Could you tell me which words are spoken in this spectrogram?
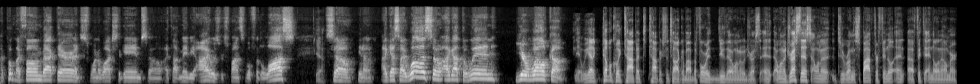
I put my phone back there and I just want to watch the game. So I thought maybe I was responsible for the loss. Yeah. So, you know, I guess I was. So I got the win. You're welcome. yeah, we got a couple quick topic topics to talk about. Before we do that, I want to address. uh, I want to address this. I want to to run the spot for Findle and uh, Fichte Endl and Elmer.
